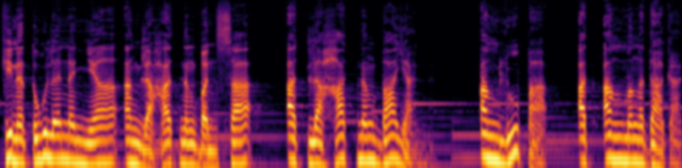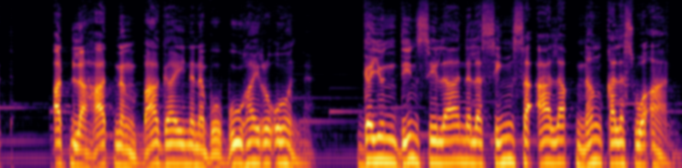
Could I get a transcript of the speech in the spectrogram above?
Hinatulan na niya ang lahat ng bansa at lahat ng bayan, ang lupa at ang mga dagat, at lahat ng bagay na nabubuhay roon. Gayun din sila nalasing sa alak ng kalaswaan.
